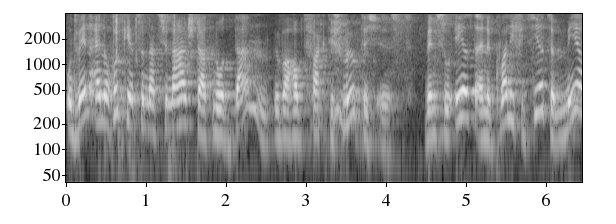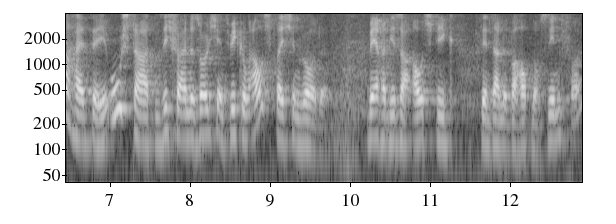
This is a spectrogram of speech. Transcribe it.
Und wenn eine Rückkehr zum Nationalstaat nur dann überhaupt faktisch möglich ist, wenn zuerst eine qualifizierte Mehrheit der EU-Staaten sich für eine solche Entwicklung aussprechen würde, wäre dieser Ausstieg denn dann überhaupt noch sinnvoll?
